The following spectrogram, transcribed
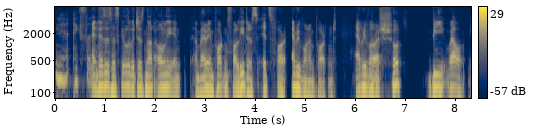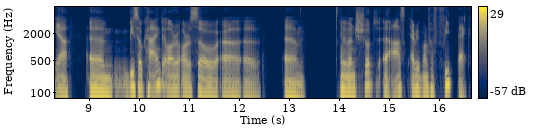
Yeah, excellent. And this is a skill which is not only in, uh, very important for leaders; it's for everyone important. Everyone right. should be well, yeah, um, be so kind or or so uh, uh, um, everyone should uh, ask everyone for feedback.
